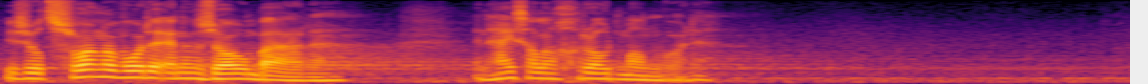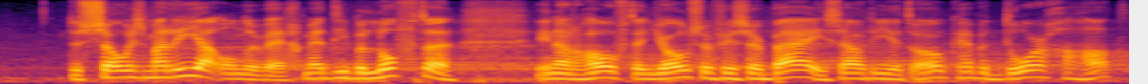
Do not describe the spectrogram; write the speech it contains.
Je zult zwanger worden en een zoon baren. En hij zal een groot man worden. Dus zo is Maria onderweg met die belofte in haar hoofd en Jozef is erbij. Zou die het ook hebben doorgehad?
